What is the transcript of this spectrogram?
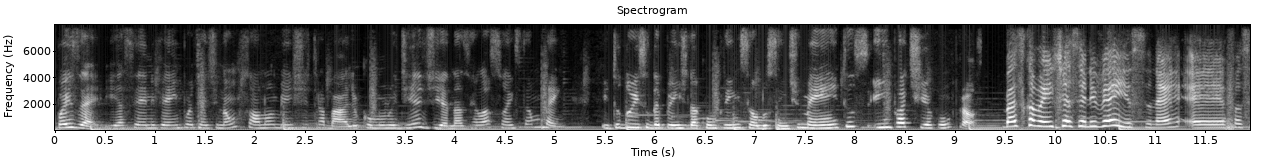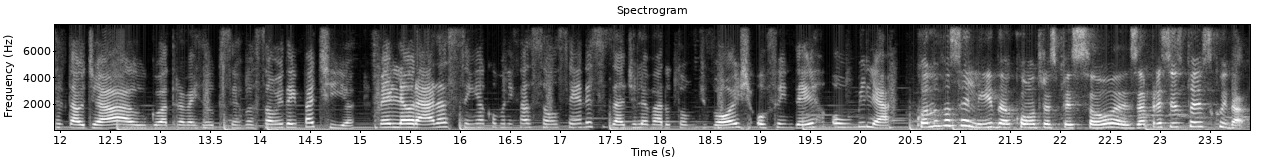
Pois é, e a CNV é importante não só no ambiente de trabalho, como no dia a dia, nas relações também. E tudo isso depende da compreensão dos sentimentos e empatia com o próximo. Basicamente, a CNV é isso, né? É facilitar o diálogo através da observação e da empatia. Melhorar, assim, a comunicação sem a necessidade de levar o tom de voz, ofender ou humilhar. Quando você lida com outras pessoas, é preciso ter esse cuidado.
